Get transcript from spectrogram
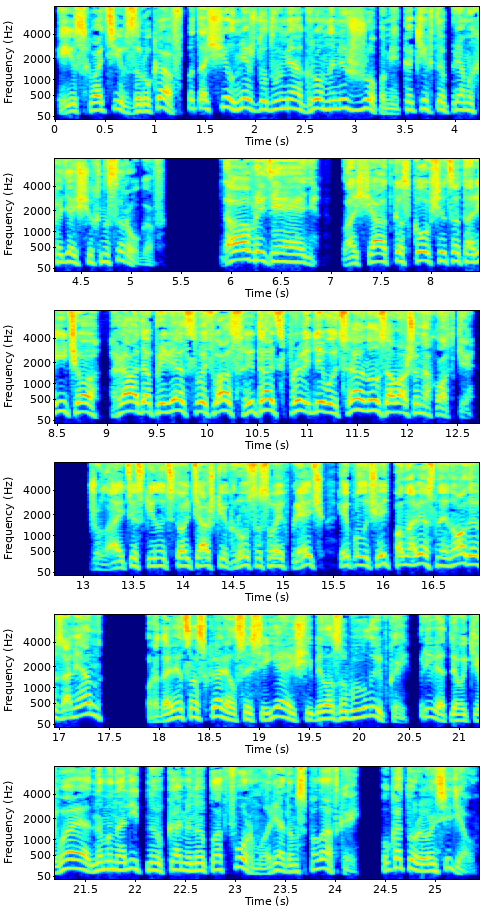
и, схватив за рукав, потащил между двумя огромными жопами каких-то прямоходящих носорогов. «Добрый день! Площадка скупщица Таричо рада приветствовать вас и дать справедливую цену за ваши находки. Желаете скинуть столь тяжкий груз со своих плеч и получить полновесные ноды взамен?» Продавец оскалился сияющей белозубой улыбкой, приветливо кивая на монолитную каменную платформу рядом с палаткой, у которой он сидел.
